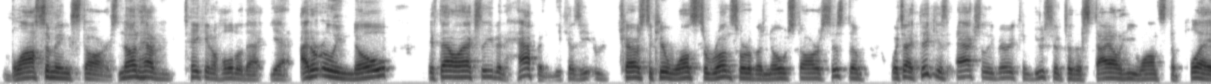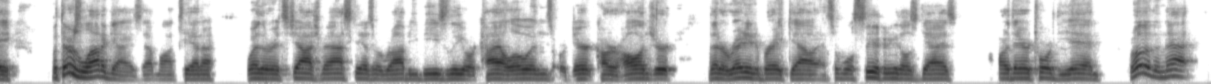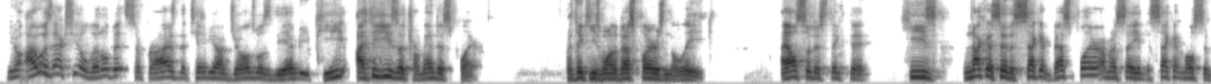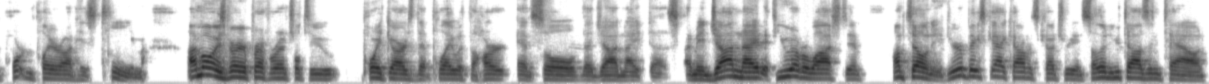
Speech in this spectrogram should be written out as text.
blossoming stars. None have taken a hold of that yet. I don't really know if that'll actually even happen because he, Travis DeCuire wants to run sort of a no star system, which I think is actually very conducive to the style he wants to play, but there's a lot of guys at Montana, whether it's Josh Vasquez or Robbie Beasley or Kyle Owens or Derek Carter Hollinger, that are ready to break out. And so we'll see if any of those guys are there toward the end. But other than that, you know, I was actually a little bit surprised that Tevian Jones was the MVP. I think he's a tremendous player. I think he's one of the best players in the league. I also just think that he's I'm not going to say the second best player. I'm going to say the second most important player on his team. I'm always very preferential to point guards that play with the heart and soul that John Knight does. I mean, John Knight, if you ever watched him, I'm telling you, if you're a Big Sky Conference country and Southern Utah's in town,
